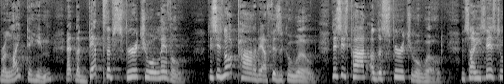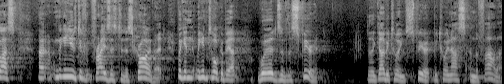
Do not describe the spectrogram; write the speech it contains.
relate to Him at the depth of spiritual level this is not part of our physical world. This is part of the spiritual world. And so he says to us, uh, we can use different phrases to describe it. We can, we can talk about words of the Spirit that go between Spirit, between us and the Father,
